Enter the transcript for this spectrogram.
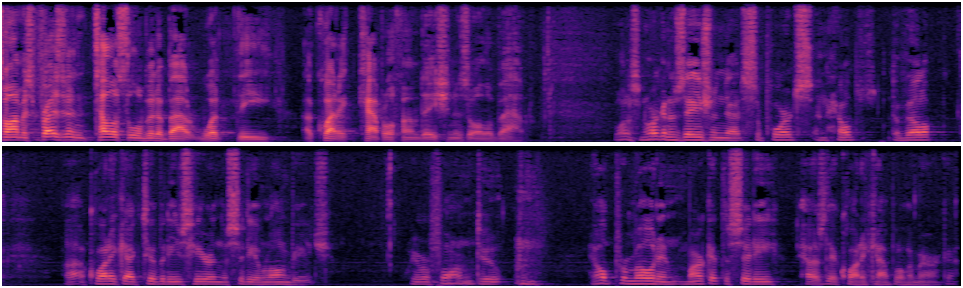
Tom, as president, tell us a little bit about what the Aquatic Capital Foundation is all about. Well, it's an organization that supports and helps develop uh, aquatic activities here in the city of Long Beach. We were formed to help promote and market the city as the aquatic capital of America.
